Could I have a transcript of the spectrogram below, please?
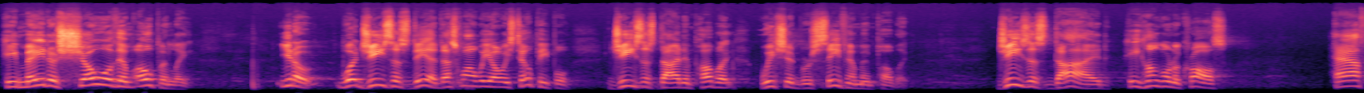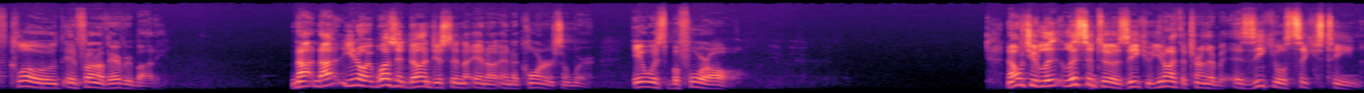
He made a show of them openly. You know, what Jesus did, that's why we always tell people Jesus died in public, we should receive him in public. Jesus died, he hung on a cross, half clothed in front of everybody. Not, not, you know, it wasn't done just in a, in a, in a corner somewhere. It was before all. Now, I want you to li- listen to Ezekiel. You don't have to turn there, but Ezekiel 16.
